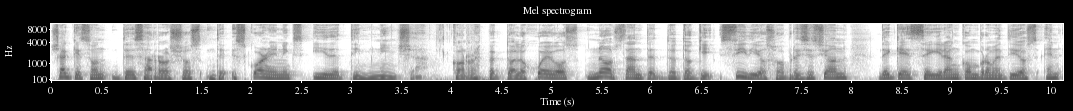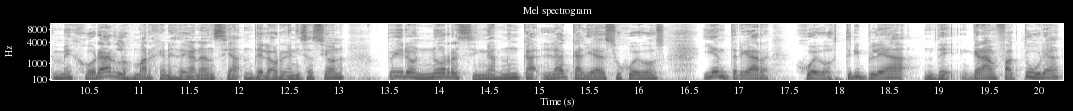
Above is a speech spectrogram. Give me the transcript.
ya que son desarrollos de Square Enix y de Team Ninja. Con respecto a los juegos, no obstante, Totoki sí dio su apreciación de que seguirán comprometidos en mejorar los márgenes de ganancia de la organización, pero no resignar nunca la calidad de sus juegos y entregar juegos AAA de gran factura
